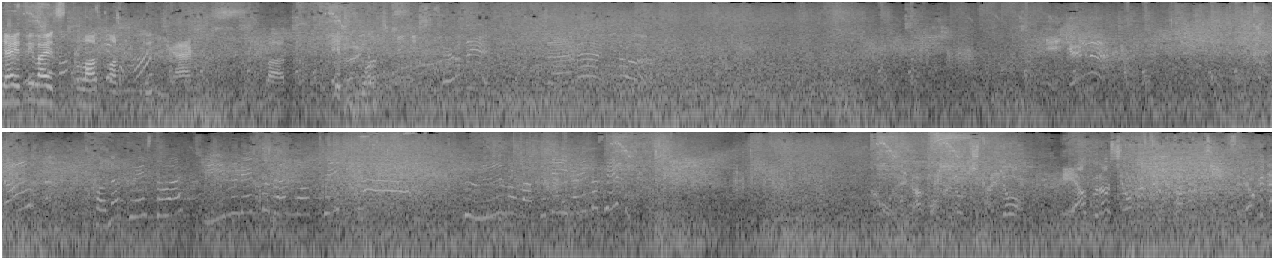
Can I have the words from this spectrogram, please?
Yeah, it relies a lot on the axe, but it works. このクエストはチームレッドガンのクエストブルーも負けていられませんこれが僕の機体のエアブラシオブクエストの実力だ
